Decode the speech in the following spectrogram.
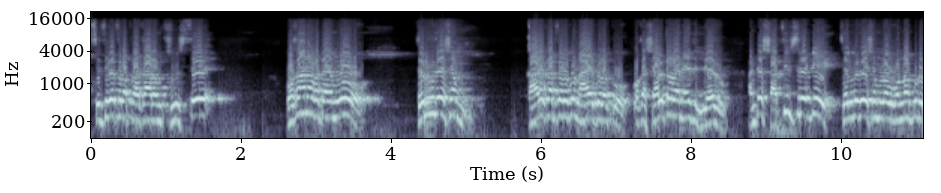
స్థితిగతుల ప్రకారం చూస్తే ఒకనొక టైంలో తెలుగుదేశం కార్యకర్తలకు నాయకులకు ఒక షెల్టర్ అనేది లేదు. అంటే సతీష్ రెడ్డి తెలుగుదేశంలో ఉన్నప్పుడు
